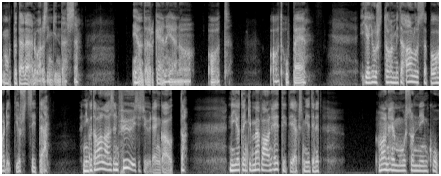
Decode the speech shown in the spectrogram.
mutta tänään varsinkin tässä. Ihan törkeän hienoa, oot, oot upea. Ja just tuohon, mitä alussa pohdit, just sitä, niin kuin tavallaan sen fyysisyyden kautta, niin jotenkin mä vaan heti, tiedäks, mietin, että vanhemmuus on niin kuin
